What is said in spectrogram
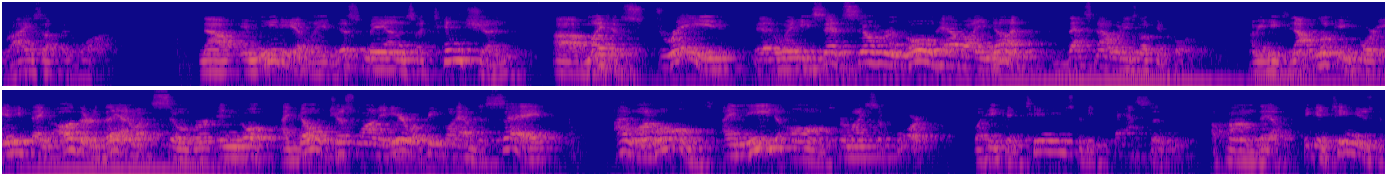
rise up and walk. Now, immediately, this man's attention uh, might have strayed Uh, when he said, Silver and gold have I none. That's not what he's looking for. I mean, he's not looking for anything other than what silver and gold. I don't just want to hear what people have to say. I want alms. I need alms for my support. But he continues to be fastened upon them. He continues to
